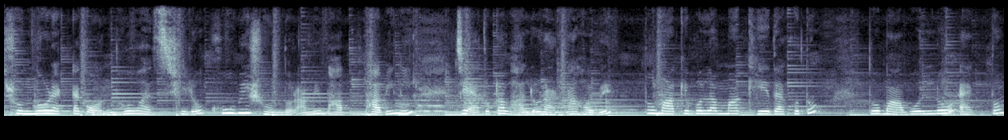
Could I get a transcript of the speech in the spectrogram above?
সুন্দর একটা গন্ধও আসছিল, খুবই সুন্দর। আমি ভাব, ভাবিনি যে এতটা ভালো রান্না হবে। তো মাকে বললাম, মা, খেয়ে দেখো তো। তো মা বলল, একদম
